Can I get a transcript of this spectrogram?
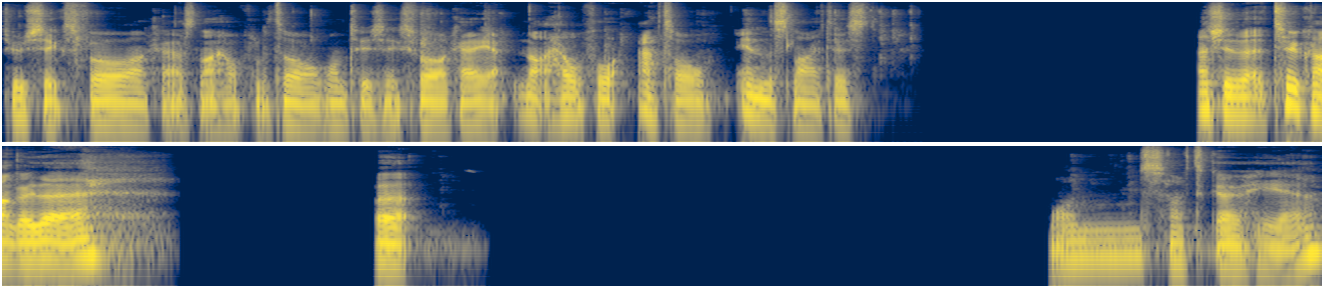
Two, six, four. Okay, that's not helpful at all. One, two, six, four. Okay, yeah, not helpful at all in the slightest. Actually, the two can't go there, but ones have to go here.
